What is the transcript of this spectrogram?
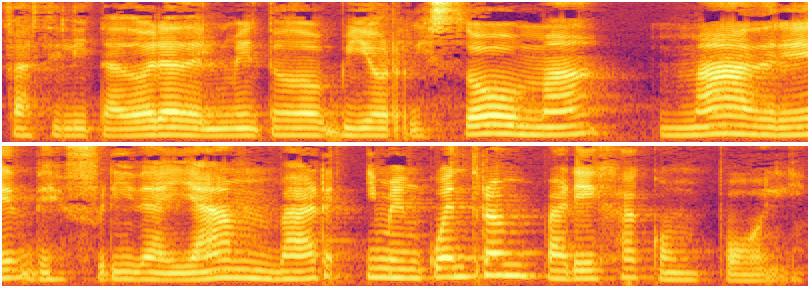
facilitadora del método Biorrizoma, madre de Frida y Ámbar y me encuentro en pareja con Poli.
